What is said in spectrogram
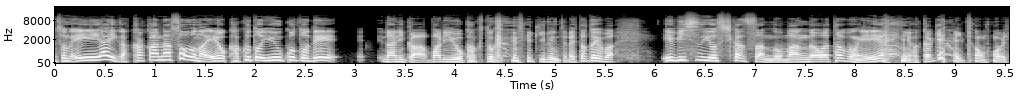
その AI が描かなそうな絵を描くということで、何かバリューを獲得できるんじゃない？例えば、恵比寿義和さんの漫画は多分 AI には描けないと思うよ。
